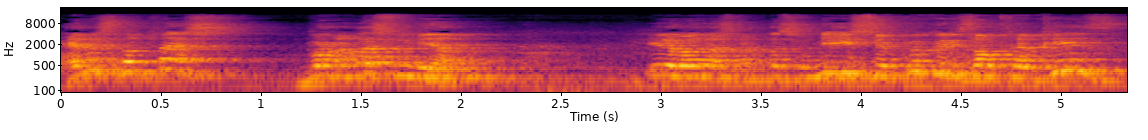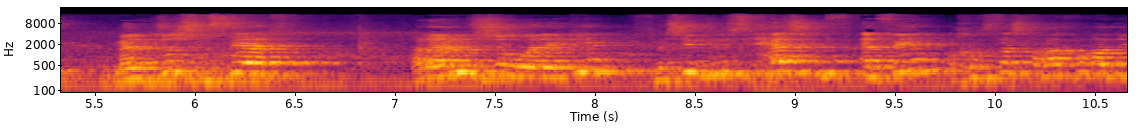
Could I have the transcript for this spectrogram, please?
علاش ما طلعش ب 14% الا ما طلعش ب 14% il se peut que les entreprises ما ندوش بزاف راه نتجو ولكن ماشي بنفس الحجم في 2015 بارابور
